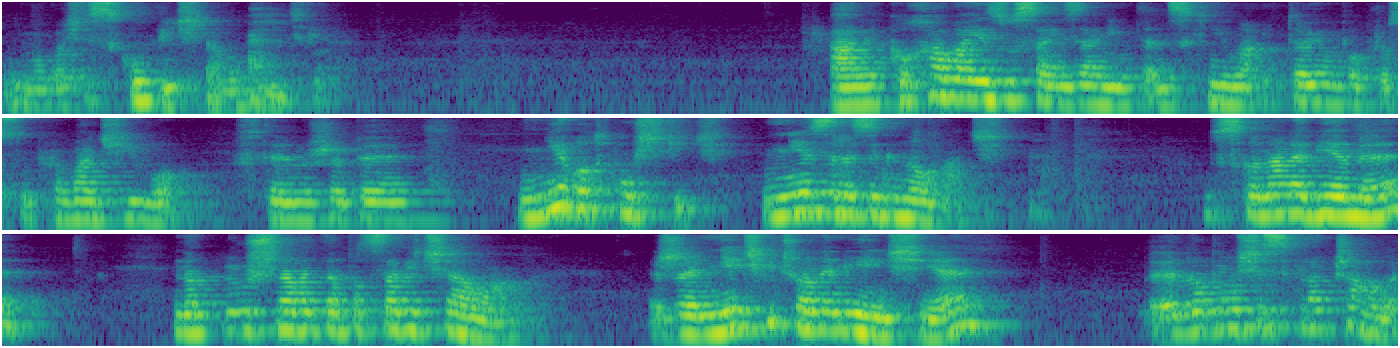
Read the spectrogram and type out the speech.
Nie mogła się skupić na modlitwie. Ale kochała Jezusa i za nim tęskniła, i to ją po prostu prowadziło w tym, żeby nie odpuścić, nie zrezygnować. Doskonale wiemy, no już nawet na podstawie ciała, że niećwiczone mięśnie e, robią się sflaczałe.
